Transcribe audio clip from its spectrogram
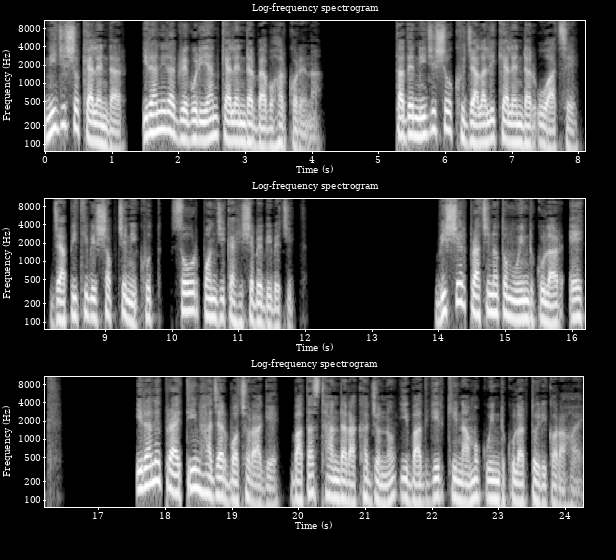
নিজস্ব ক্যালেন্ডার। ইরানিরা গ্রেগরিয়ান ক্যালেন্ডার ব্যবহার করে না। তাদের নিজস্ব খুজালালি ক্যালেন্ডার ও আছে। যা পৃথিবীর সবচেয়ে নিখুঁত সৌর পঞ্জিকা হিসেবে বিবেচিত। বিশ্বের প্রাচীনতম উইন্ড কুলার এক। ইরানে প্রায় তিন হাজার বছর আগে বাতাস ঠান্ডা রাখার জন্য ই বাদগির কি নামক উইন্ড কুলার তৈরি করা হয়।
